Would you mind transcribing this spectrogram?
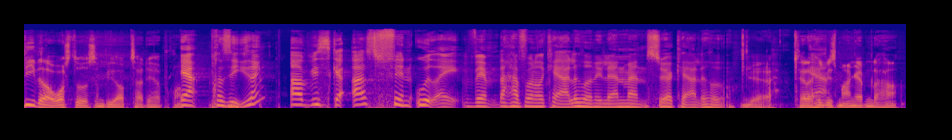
lige været overstået, som vi optager det her program. Ja, præcis, ikke? Og vi skal også finde ud af, hvem der har fundet kærligheden i Landmand søger kærlighed. Ja, det er der Ja. heldigvis mange af dem, der har.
